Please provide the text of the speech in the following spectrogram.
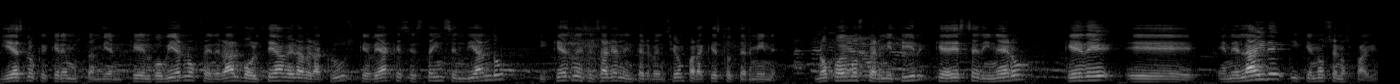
y es lo que queremos también, que el gobierno federal voltee a ver a Veracruz, que vea que se está incendiando y que es necesaria la intervención para que esto termine. No podemos permitir que este dinero quede eh, en el aire y que no se nos pague.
